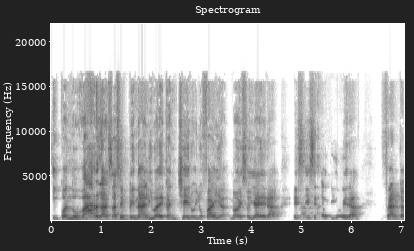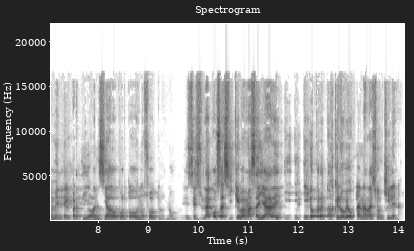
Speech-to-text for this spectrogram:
y cuando Vargas hace el penal y va de canchero y lo falla, no, eso ya era, ese partido era francamente el partido ansiado por todos nosotros, ¿no? Es, es una cosa así que va más allá de... Y, y, lo peor de todo es que lo veo con la narración chilena.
